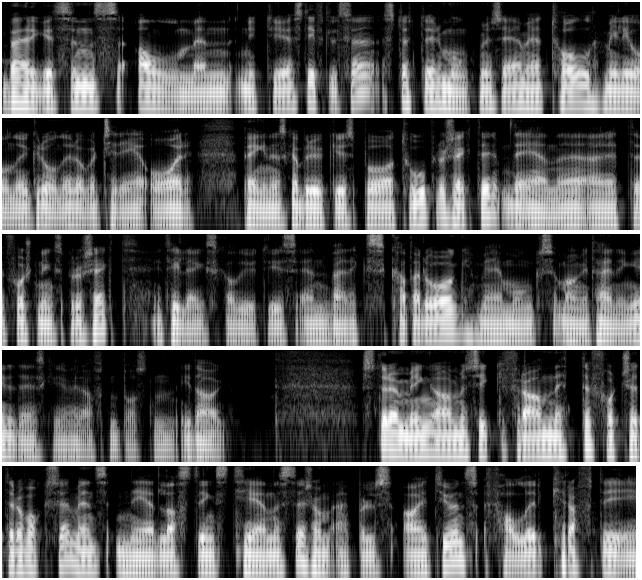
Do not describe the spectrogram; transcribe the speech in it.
Bergesens allmennyttige stiftelse støtter Munch-museet med 12 millioner kroner over tre år. Pengene skal brukes på to prosjekter. Det ene er et forskningsprosjekt. I tillegg skal det utgis en verkskatalog med Munchs mange tegninger. Det skriver Aftenposten i dag. Strømming av musikk fra nettet fortsetter å vokse, mens nedlastingstjenester som Apples iTunes faller kraftig i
